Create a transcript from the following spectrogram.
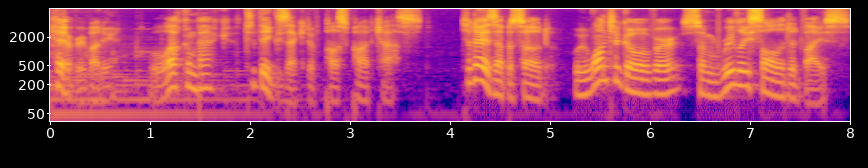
Hey, everybody. Welcome back to the Executive Plus podcast. Today's episode, we want to go over some really solid advice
